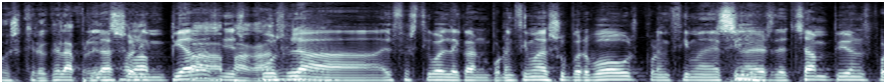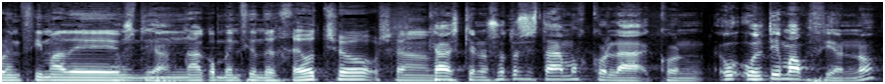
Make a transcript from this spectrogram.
Pues creo que la prensa Las Olimpiadas y después la- el Festival de Cannes. Por encima de Super Bowls, por encima de Sí. finales de Champions, por encima de Hostia. una convención del G8. O sea, Claro, es que nosotros estábamos con la con última opción, ¿no?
